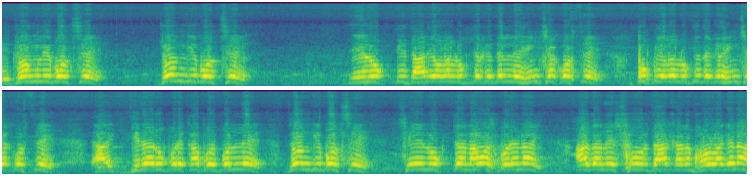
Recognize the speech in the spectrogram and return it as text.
এই জঙ্গলি বলছে, জঙ্গি বলছে এই লোকটি দাড়িওয়ালা লোকদেরকে দেখলে হিংসা করছে? টুপিওয়ালা লোকদের দেখলে হিংসা করছে? গিরার উপরে কাপড় পরলে জঙ্গি বলছে সেই লোকটা নামাজ পড়ে নাই। আজানের সুর যার কারণে ভালো লাগে না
